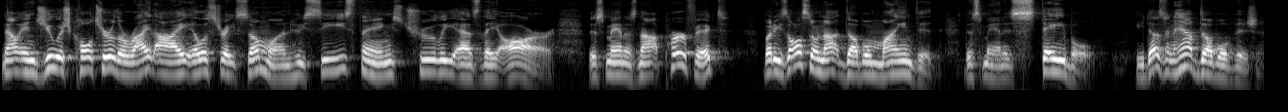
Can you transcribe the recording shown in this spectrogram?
Now, in Jewish culture, the right eye illustrates someone who sees things truly as they are. This man is not perfect, but he's also not double minded. This man is stable. He doesn't have double vision.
